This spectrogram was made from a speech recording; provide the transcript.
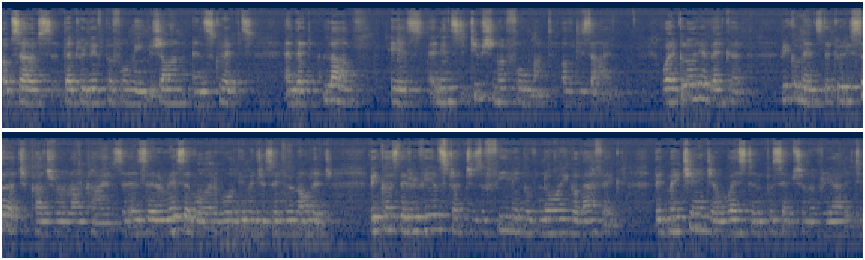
observes that we live performing genre and scripts, and that love is an institutional format of desire. While Gloria Wekker recommends that we research cultural archives as a reservoir of old images and new knowledge because they reveal structures of feeling, of knowing, of affect that may change our Western perception of reality.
